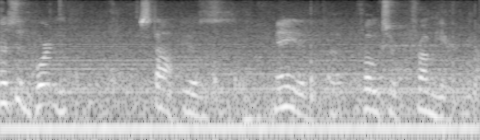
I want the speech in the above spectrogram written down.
This is important stop because many of the uh, folks are from here. And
